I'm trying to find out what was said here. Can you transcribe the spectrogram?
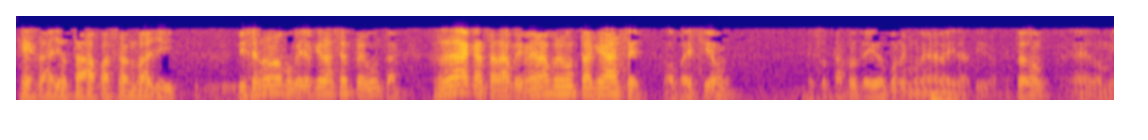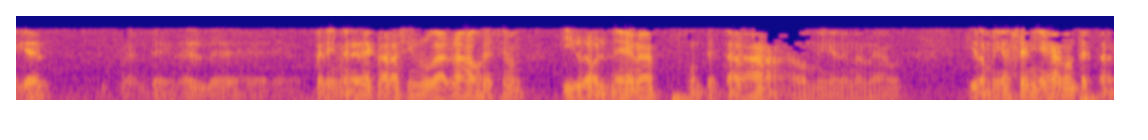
qué rayo estaba pasando allí, dice, no, no, porque yo quiero hacer preguntas. Rácata, la primera pregunta que hace, objeción. Eso está protegido por la inmunidad legislativa. Entonces, eh, don Miguel de, el de declara sin lugar la objeción y le ordena contestar a, don Miguel Hernández Agosto. Y don Miguel se niega a contestar,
